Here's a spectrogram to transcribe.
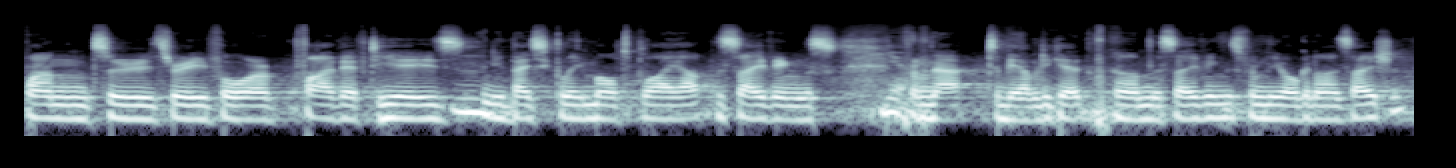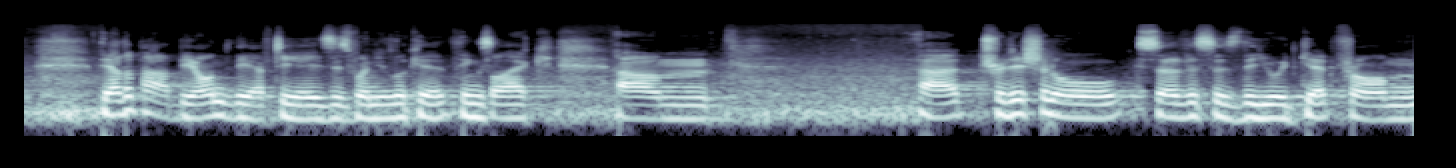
one, two, three, four, five FTEs, and you basically multiply out the savings Yeah. from that to be able to get um, the savings from the organisation. The other part beyond the FTEs is when you look at things like um, uh, traditional services that you would get from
